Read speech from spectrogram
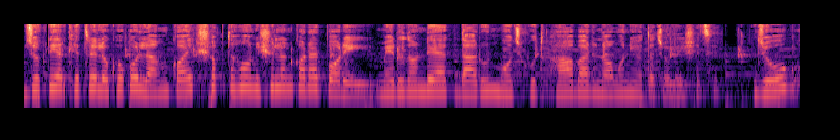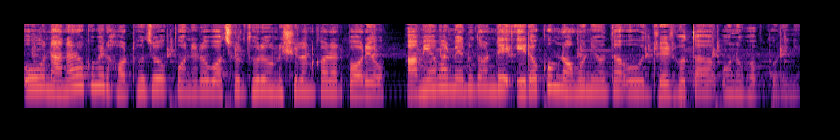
সূর্যক্রিয়ার ক্ষেত্রে লক্ষ্য করলাম, কয়েক সপ্তাহ অনুশীলন করার পরেই মেরুদণ্ডে এক দারুণ মজবুত ভাব আর নমনীয়তা চলে এসেছে। যোগ ও নানা রকমের হঠযোগ পনেরো বছর ধরে অনুশীলন করার পরেও আমি আমার মেরুদণ্ডে এরকম নমনীয়তা ও দৃঢ়তা অনুভব করিনি।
